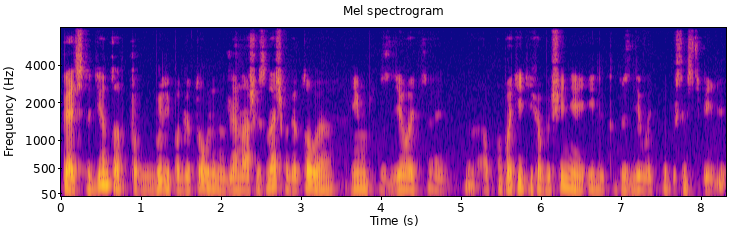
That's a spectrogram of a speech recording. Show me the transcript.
пять студентов были подготовлены для наших задач, мы готовы им сделать, э, оплатить их обучение или сделать, допустим, стипендию.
